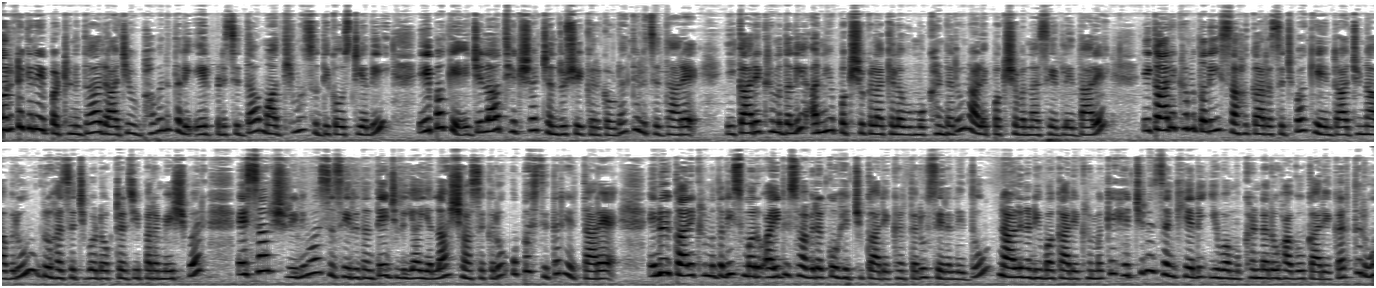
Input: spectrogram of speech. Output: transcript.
ಕೊರಟಗೆರೆ ಪಟ್ಟಣದ ರಾಜೀವ್ ಭವನದಲ್ಲಿ ಏರ್ಪಡಿಸಿದ್ದ ಮಾಧ್ಯಮ ಸುದ್ದಿಗೋಷ್ಠಿಯಲ್ಲಿ ಈ ಬಗ್ಗೆ ಜಿಲ್ಲಾಧ್ಯಕ್ಷ ಚಂದ್ರಶೇಖರ್ ಗೌಡ ತಿಳಿಸಿದ್ದಾರೆ. ಈ ಕಾರ್ಯಕ್ರಮದಲ್ಲಿ ಅನ್ಯ ಪಕ್ಷಗಳ ಕೆಲವು ಮುಖಂಡರು ನಾಳೆ ಪಕ್ಷವನ್ನ ಸೇರಲಿದ್ದಾರೆ. ಈ ಕಾರ್ಯಕ್ರಮದಲ್ಲಿ ಸಹಕಾರ ಸಚಿವ ಕೆಎನ್ ರಾಜಣ್ಣ ಅವರು, ಗೃಹ ಸಚಿವ doctor G Parameshwar, S R Srinivas ಸೇರಿದಂತೆ ಜಿಲ್ಲೆಯ ಎಲ್ಲಾ ಶಾಸಕರು ಉಪಸ್ಥಿತರಿರುತ್ತಾರೆ. ಇನ್ನು ಈ ಕಾರ್ಯಕ್ರಮದಲ್ಲಿ ಸುಮಾರು ಐದು ಸಾವಿರಕ್ಕೂ ಹೆಚ್ಚು ಕಾರ್ಯಕರ್ತರು ಸೇರಲಿದ್ದು, ನಾಳೆ ನಡೆಯುವ ಕಾರ್ಯಕ್ರಮಕ್ಕೆ ಹೆಚ್ಚಿನ ಸಂಖ್ಯೆಯಲ್ಲಿ ಯುವ ಮುಖಂಡರು ಹಾಗೂ ಕಾರ್ಯಕರ್ತರು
